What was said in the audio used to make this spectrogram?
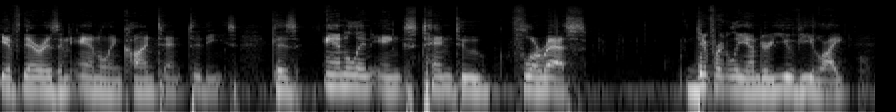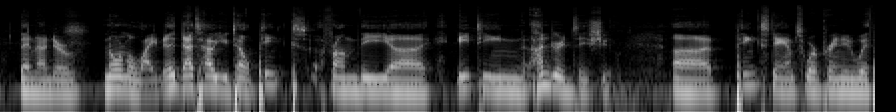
if there is an aniline content to these because aniline inks tend to fluoresce differently under UV light than under normal light. Uh, That's how you tell pinks from the uh, 1800s issue. Uh, pink stamps were printed with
